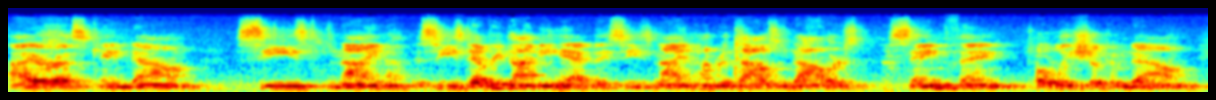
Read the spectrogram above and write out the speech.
IRS came down, seized nine, seized every dime he had. They seized nine hundred thousand dollars, same thing, totally shook him down.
